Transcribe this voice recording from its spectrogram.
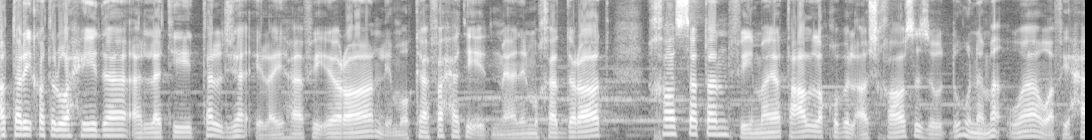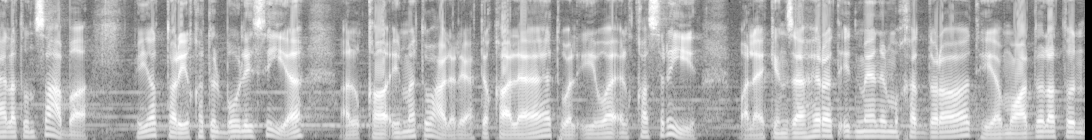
الطريقة الوحيدة التي تلجأ إليها في إيران لمكافحة إدمان المخدرات خاصة فيما يتعلق بالأشخاص دون مأوى وفي حالة صعبة هي الطريقة البوليسية القائمة على الاعتقالات والإيواء القسري ولكن ظاهرة إدمان المخدرات هي معضلة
